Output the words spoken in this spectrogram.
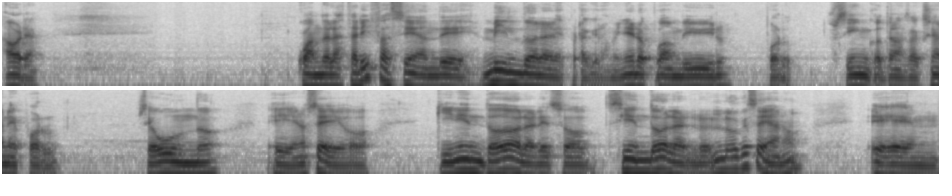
Ahora, cuando las tarifas sean de mil dólares para que los mineros puedan vivir por 5 transacciones por segundo, eh, no sé, o 500 dólares o 100 dólares, lo, que sea, ¿no? Eh,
